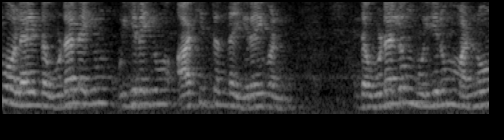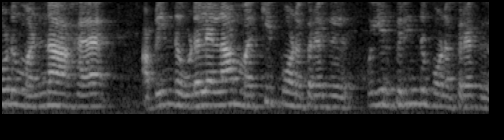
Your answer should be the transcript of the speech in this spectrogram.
போல இந்த உடலையும் உயிரையும் ஆக்கி தந்த இறைவன் இந்த உடலும் உயிரும் மண்ணோடு மண்ணாக அப்படின்னு இந்த உடலெல்லாம் மக்கி போன பிறகு உயிர் பிரிந்து போன பிறகு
